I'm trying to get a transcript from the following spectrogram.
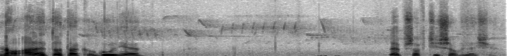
No, ale to tak ogólnie lepsza w cisza w lesie.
